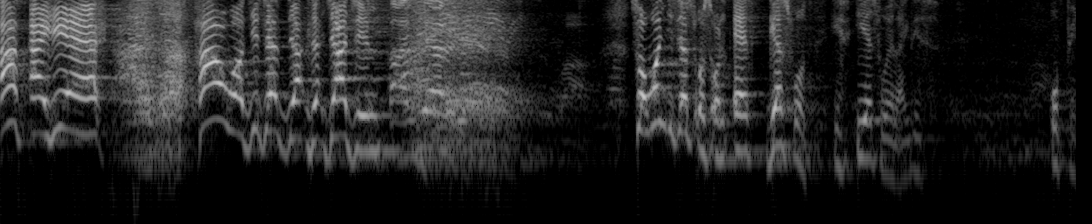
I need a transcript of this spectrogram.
As I hear, I how was Jesus ju- judging? By hearing. So when Jesus was on earth, guess what? His ears were like this open.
